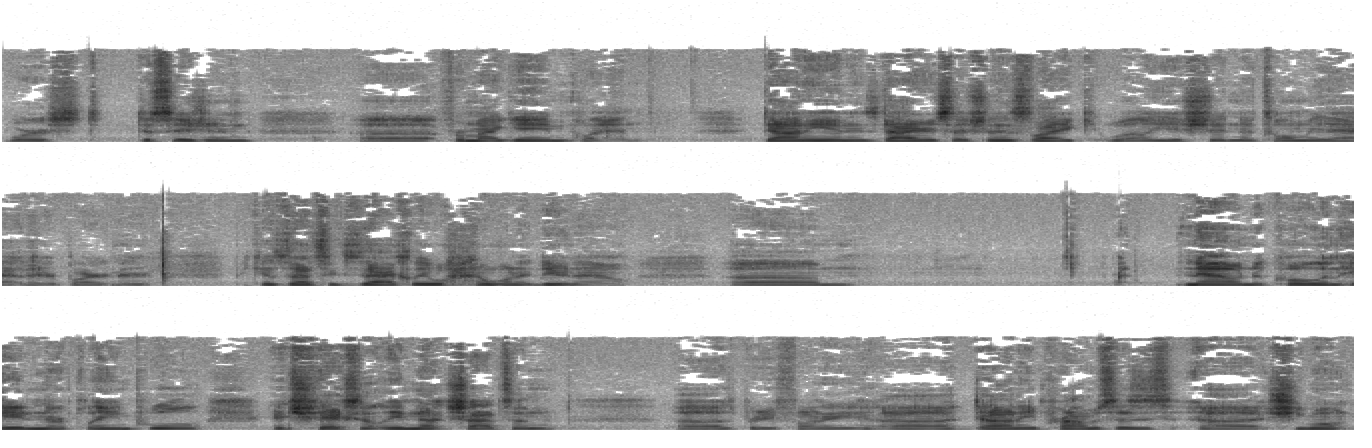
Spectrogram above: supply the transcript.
worst decision uh, for my game plan. Donnie in his diary session is like, well, you shouldn't have told me that there, partner, because that's exactly what I want to do now. Um, now Nicole and Hayden are playing pool, and she accidentally nut shots him. Uh, it was pretty funny. Uh, Donnie promises uh, she won't.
